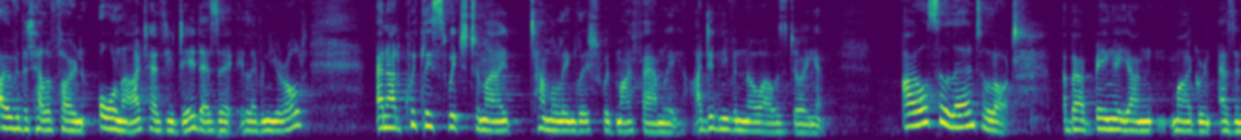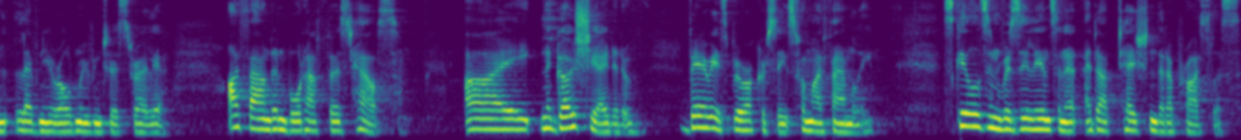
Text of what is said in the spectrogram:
over the telephone all night, as you did as an 11 year old. And I'd quickly switch to my Tamil English with my family. I didn't even know I was doing it. I also learnt a lot about being a young migrant as an 11 year old moving to Australia. I found and bought our first house. I negotiated a various bureaucracies for my family, skills in resilience and adaptation that are priceless.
